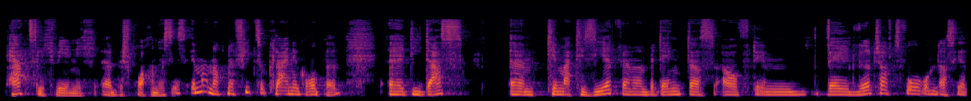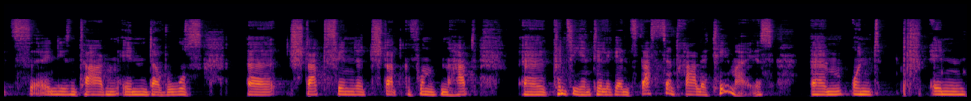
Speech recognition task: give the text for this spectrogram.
herzlich wenig äh, besprochen. Es ist immer noch eine viel zu kleine Gruppe, äh, die das ähm, thematisiert, wenn man bedenkt, dass auf dem Weltwirtschaftsforum, das jetzt äh, in diesen Tagen in Davos äh, stattfindet, stattgefunden hat, äh, künstliche Intelligenz das zentrale Thema ist. Ähm, und in,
